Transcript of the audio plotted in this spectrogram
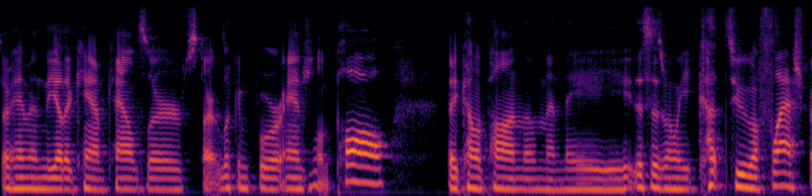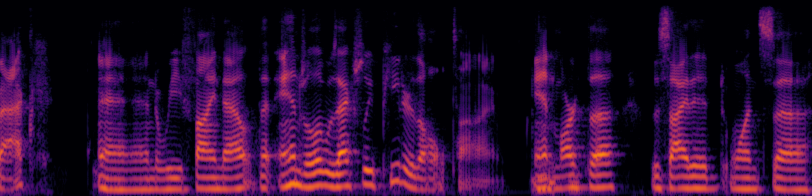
So him and the other camp counselor start looking for Angela and Paul. They come upon them, and they. This is when we cut to a flashback, and we find out that Angela was actually Peter the whole time. Aunt Martha decided once uh,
